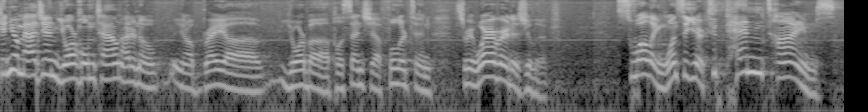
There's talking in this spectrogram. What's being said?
Can you imagine your hometown? I don't know, you know, Brea, Yorba, Placentia, Fullerton, Surrey, wherever it is you live, swelling once a year to 10 times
